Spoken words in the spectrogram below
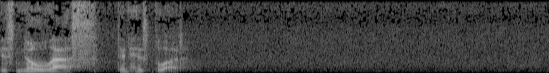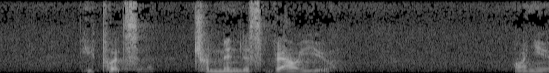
is no less than his blood. He puts tremendous value on you.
